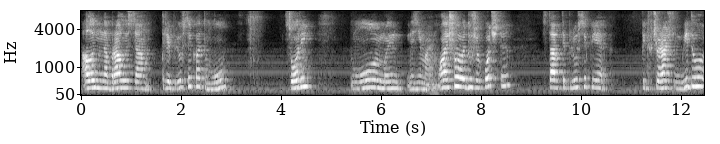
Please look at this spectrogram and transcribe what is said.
Але не набралося три плюсика, тому сорі. Тому ми не знімаємо. Але якщо ви дуже хочете, ставте плюсики під вчорашнім відео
